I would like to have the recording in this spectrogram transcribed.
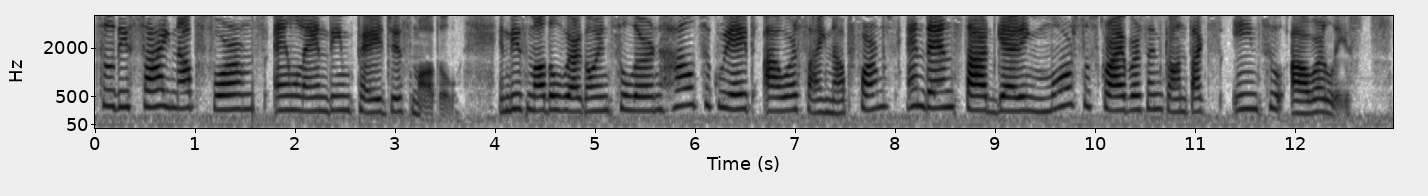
to the Sign Up Forms and Landing Pages model. In this model we are going to learn how to create our sign up forms and then start getting more subscribers and contacts into our lists.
